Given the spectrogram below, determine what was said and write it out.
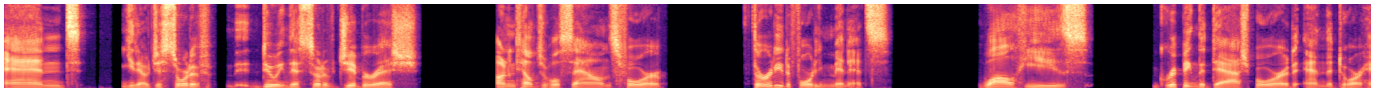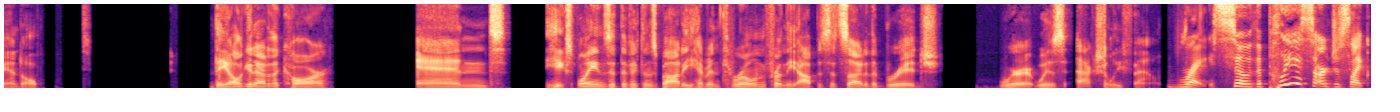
and, you know, just sort of doing this sort of gibberish, unintelligible sounds for 30 to 40 minutes while he's gripping the dashboard and the door handle. They all get out of the car and he explains that the victim's body had been thrown from the opposite side of the bridge where it was actually found. Right. So the police are just like,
